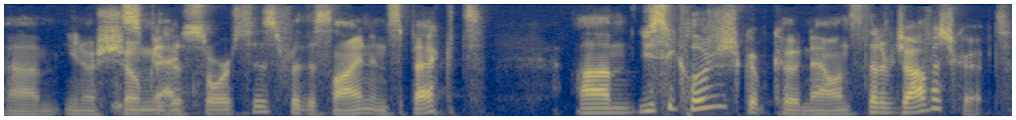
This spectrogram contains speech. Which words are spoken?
um, you know, show me the sources for this line, inspect, um, you see ClojureScript code now instead of JavaScript.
